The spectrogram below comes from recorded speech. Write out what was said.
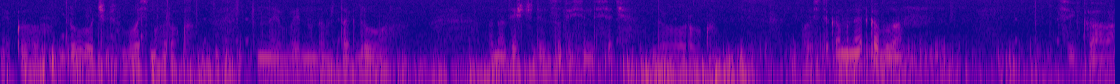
якого? Другого чи восьмого року. Не видно добре. Так, другого. 1982 року. Ось така монетка була. Цікава.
